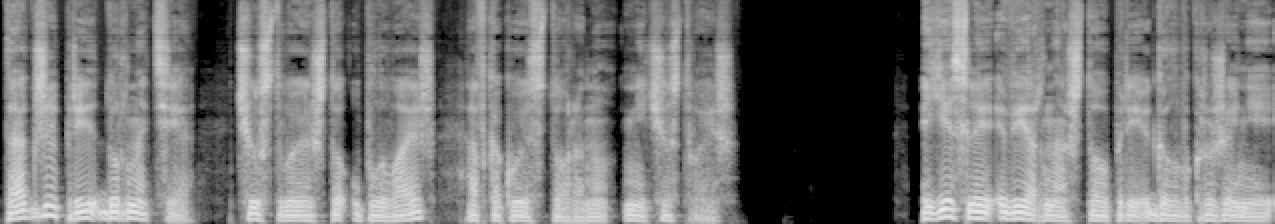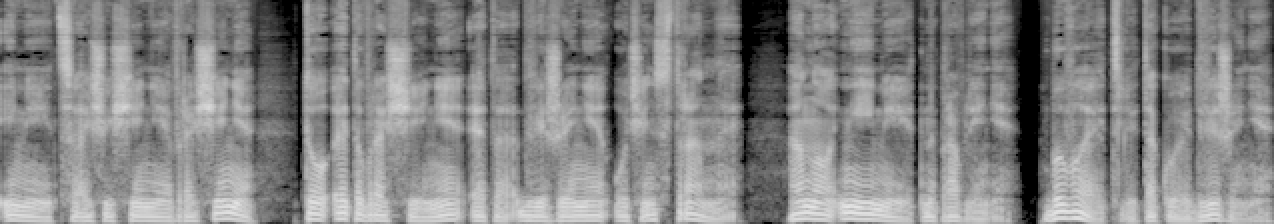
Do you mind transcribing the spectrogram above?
Также при дурноте, чувствуя, что уплываешь, а в какую сторону не чувствуешь. Если верно, что при головокружении имеется ощущение вращения, то это вращение, это движение очень странное. Оно не имеет направления. Бывает ли такое движение?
